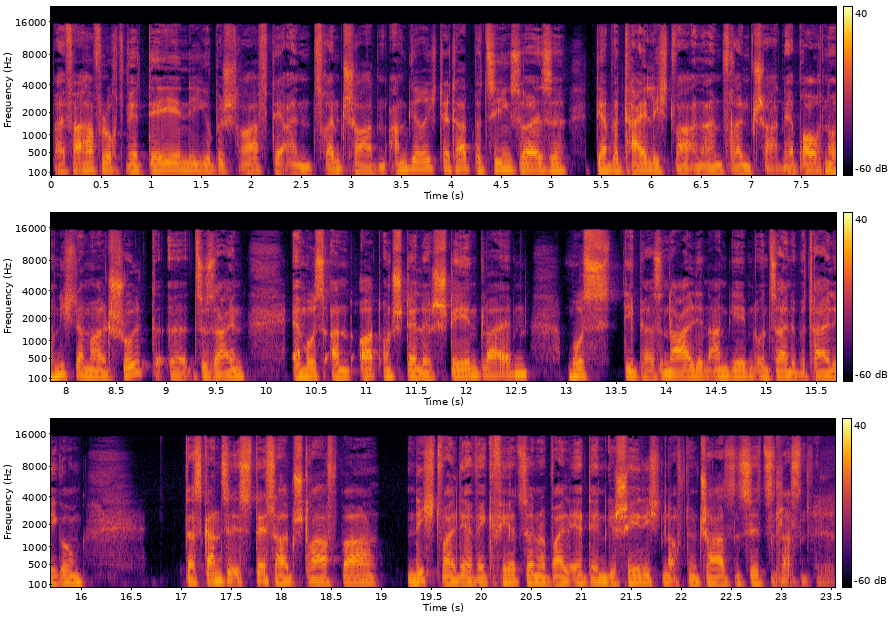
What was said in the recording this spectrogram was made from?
Bei Fahrerflucht wird derjenige bestraft, der einen Fremdschaden angerichtet hat, beziehungsweise der beteiligt war an einem Fremdschaden. Er braucht noch nicht einmal schuld äh, zu sein. Er muss an Ort und Stelle stehen bleiben, muss die Personalien angeben und seine Beteiligung. Das Ganze ist deshalb strafbar, nicht, weil der wegfährt, sondern weil er den Geschädigten auf dem Schaden sitzen lassen will.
